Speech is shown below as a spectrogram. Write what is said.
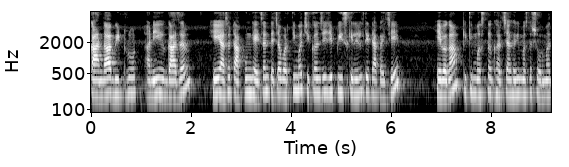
कांदा बीटरूट आणि गाजर हे असं टाकून घ्यायचं आणि त्याच्यावरती मग चिकनचे जे पीस केलेले ते टाकायचे. हे बघा किती मस्त घरच्या घरी मस्त शोरमात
